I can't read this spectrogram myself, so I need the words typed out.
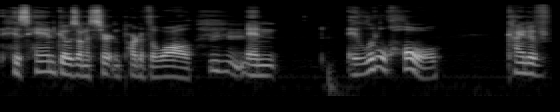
his hand goes on a certain part of the wall Mm-hmm. and a little hole kind of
